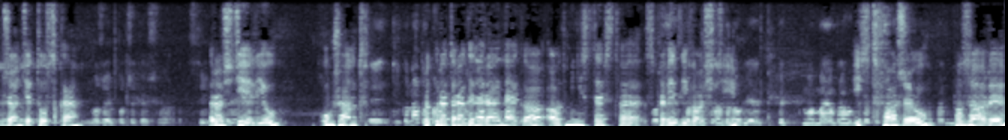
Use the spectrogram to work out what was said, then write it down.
w rządzie Tuska. Możemy poczekać na... Rozdzielił urząd E, to prokuratora generalnego od Ministerstwa Sprawiedliwości i stworzył pozory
